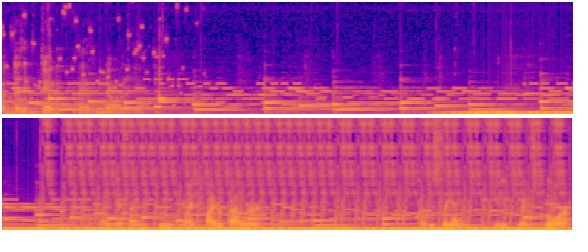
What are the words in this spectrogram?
What does it do? I have no idea. Firepower. Obviously I you need to explore.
